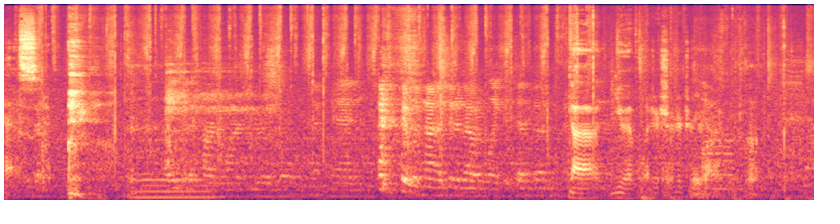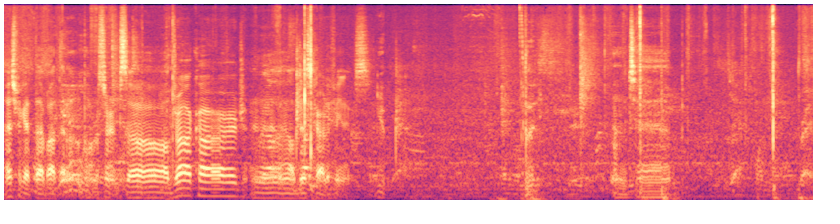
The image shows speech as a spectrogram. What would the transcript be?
Pass. Uh, you have Ledger Shredder trigger. Yeah. I just forgot that about that on opponent's turn. So I'll draw a card, and then I'll discard a Phoenix. Yep. Good. Untap. Right.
